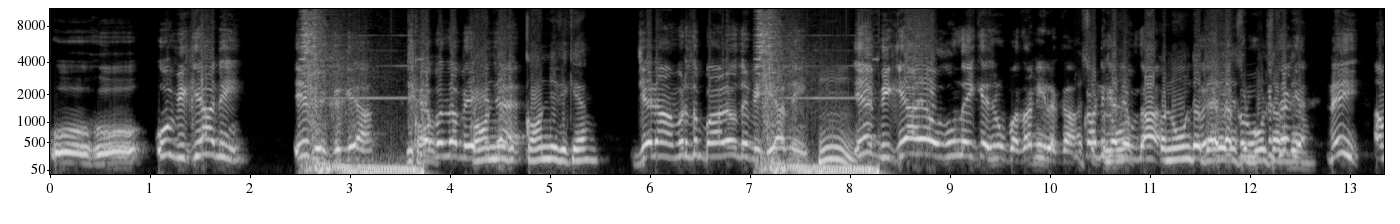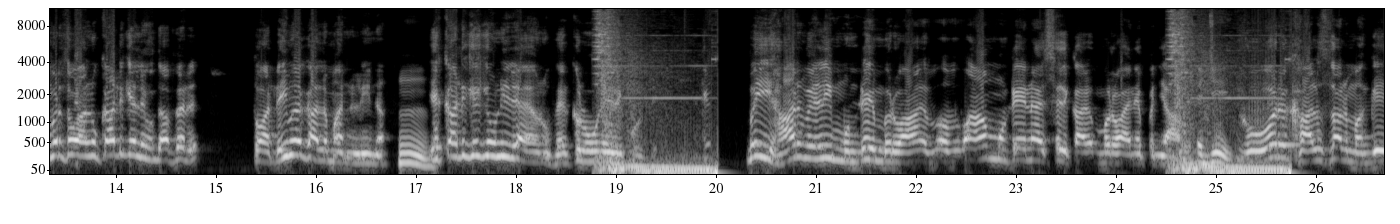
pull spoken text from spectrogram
ਓਹੋ ਉਹ ਵਿਕਿਆ ਨਹੀਂ ਇਹ ਵਿਕ ਗਿਆ। ਜਿਹੜਾ ਕੌਣ- ਬੰਦਾ ਨਹੀਂ ਕੌਣ ਨਹੀਂ ਵਿਕਿਆ? ਜਿਹੜਾ ਅੰਮ੍ਰਿਤਪਾਲ ਉਹਦੇ ਵਿਕਿਆ ਨਹੀਂ। ਇਹ ਵਿਕਿਆ ਹੈ ਉਦੋਂ ਦਾ ਹੀ ਕਿਸੇ ਨੂੰ ਪਤਾ ਨਹੀਂ ਲੱਗਾ। ਕੱਢ ਕੇ ਲਿਆਉਂਦਾ। ਕਾਨੂੰਨ ਦੇ ਦਾਇਰੇ 'ਚ ਅਸੀਂ ਕਾਨੂੰਨ ਬੋਲ ਸਕਦੇ ਨਹੀਂ ਅੰਮ੍ਰਿਤਪਾਲ ਨੂੰ ਕੱਢ ਕੇ ਲਿਆਉਂਦਾ ਫਿਰ। ਤੁਹਾਡੀ ਮੈਂ ਗੱਲ ਮੰਨ ਲਈ ਨਾ। ਇਹ ਕੱਢ ਕੇ ਕਿਉਂ ਨਹੀਂ ਲਿਆਇਆ ਉਹਨੂੰ ਫਿਰ ਕਾਨੂੰਨ ਇਹਦੇ ਕੋਲ ਬਈ ਹਰ ਵੇਲੇ ਮੁੰਡੇ ਮਰਵਾ ਆਮ ਮੁੰਡੇ ਨਾਲ ਇਸੇ ਮਰਵਾਏ ਨੇ ਪੰਜਾਬ। ਜੀ। ਹੋਰ ਖਾਲਸਤਾਨ ਮੰਗੇ।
